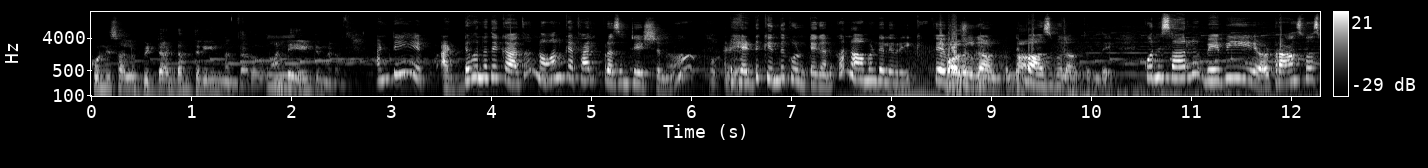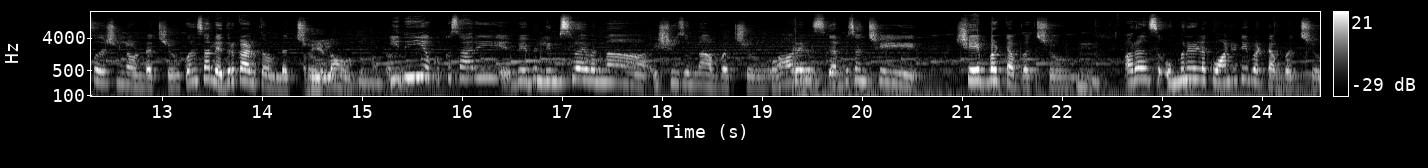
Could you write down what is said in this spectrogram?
కొన్నిసార్లు బిడ్డ అడ్డం తిరిగిందంటారు. అంటే ఏంటి మేడం? అంటే అడ్డం అన్నదే కాదు నాన్ కెఫాలిక్ ప్రజెంటేషన్ హెడ్ కిందకు ఉంటే కనుక నార్మల్ డెలివరీకి ఫేవరబుల్గా Possible. ఉంటుంది. పాసిబుల్ అవుతుంది. కొన్నిసార్లు బేబీ ట్రాన్స్ఫర్స్ పొజిషన్లో ఉండొచ్చు కొన్నిసార్లు ఎదురుకాళ్ళతో ఉండొచ్చు. ఇది ఒక్కొక్కసారి బేబీ లిమ్స్లో ఏమన్నా ఇష్యూస్ ఉన్నా అవ్వచ్చు ఆరెల్స్ గర్భసంచి షేప్ బట్టి అవ్వచ్చు. Hmm. ఆరెల్స్ ఉమ్మనీళ్ళ క్వాంటిటీ బట్టి అవ్వచ్చు.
